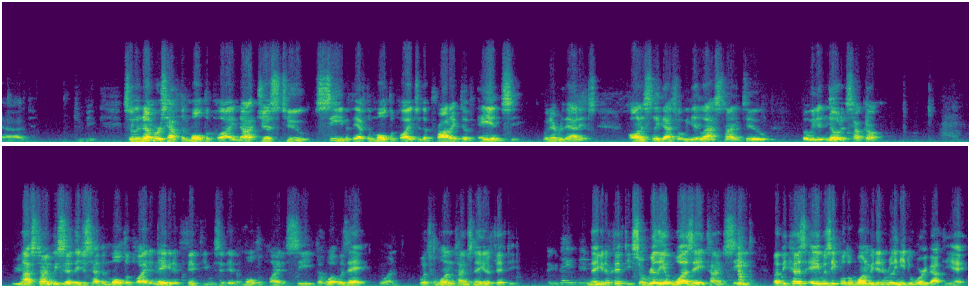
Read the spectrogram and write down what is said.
add to. So the numbers have to multiply not just to c, but they have to multiply to the product of a and c, whatever that is. Honestly, that's what we did last time too, but we didn't notice. How come? Last time we said they just had to multiply to negative fifty, we said they had to multiply to c, but what was a? One. What's one times negative fifty? Negative. Negative. Negative fifty. So really, it was a times c, but because a was equal to one, we didn't really need to worry about the a,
